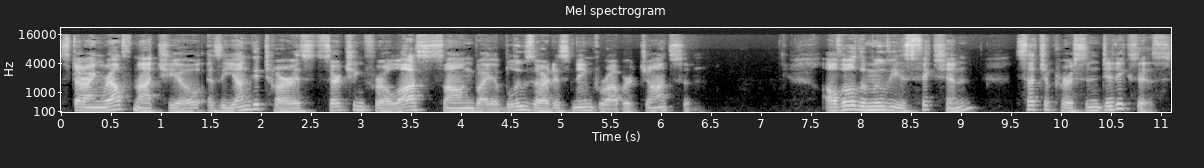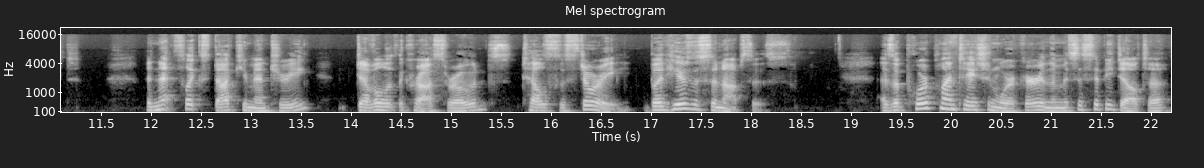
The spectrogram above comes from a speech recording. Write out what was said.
starring Ralph Macchio as a young guitarist searching for a lost song by a blues artist named Robert Johnson. Although the movie is fiction, such a person did exist. The Netflix documentary, Devil at the Crossroads, tells the story, but here's a synopsis. As a poor plantation worker in the Mississippi Delta,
